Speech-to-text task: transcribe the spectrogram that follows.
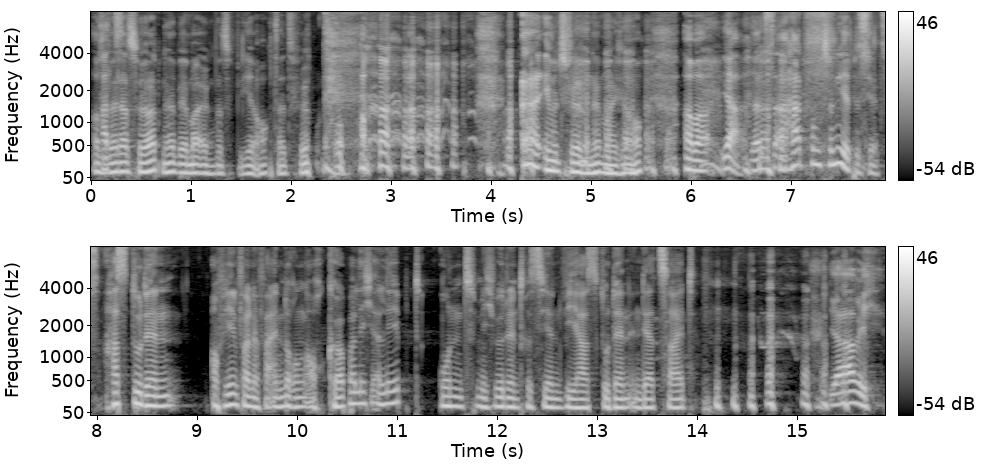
Also Hat's- wer das hört, ne, wer mal irgendwas wie Hochzeitsfilm. Imagefilme ne, mache ich auch. Aber ja, das hat funktioniert bis jetzt. Hast du denn auf jeden Fall eine Veränderung auch körperlich erlebt? Und mich würde interessieren, wie hast du denn in der Zeit, Ja, habe ich.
